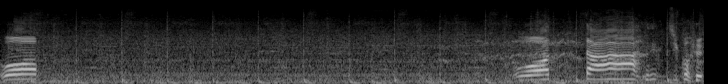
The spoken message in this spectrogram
おー。おーったー。事故る。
